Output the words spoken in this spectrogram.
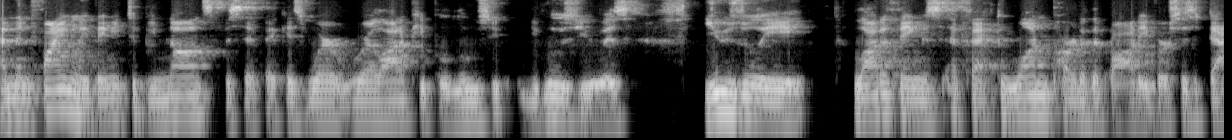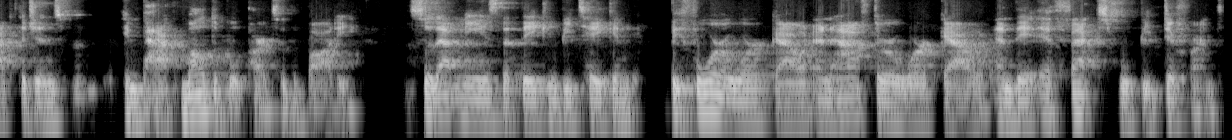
and then finally they need to be non-specific is where where a lot of people lose you lose you is usually a lot of things affect one part of the body versus adaptogens impact multiple parts of the body so that means that they can be taken before a workout and after a workout, and the effects will be different.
